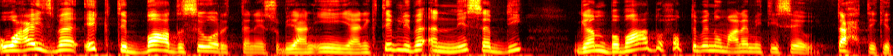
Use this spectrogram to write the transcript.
هو عايز بقى اكتب بعض صور التناسب. يعني إيه؟ يعني اكتب لي بقى النسب دي جنب بعض وحط بينهم علامة يساوي. تحت كده.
